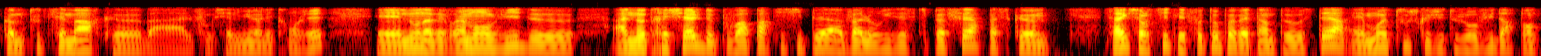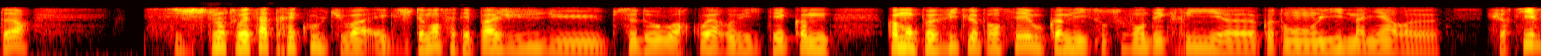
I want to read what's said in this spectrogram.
Comme toutes ces marques, euh, bah, elles fonctionnent mieux à l'étranger. Et nous, on avait vraiment envie de, à notre échelle, de pouvoir participer à valoriser ce qu'ils peuvent faire, parce que c'est vrai que sur le site, les photos peuvent être un peu austères. Et moi, tout ce que j'ai toujours vu d'Arpenter, j'ai toujours trouvé ça très cool, tu vois. Et que justement, c'était pas juste du pseudo workwear revisité comme, comme on peut vite le penser ou comme ils sont souvent décrits euh, quand on lit de manière euh, furtive.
